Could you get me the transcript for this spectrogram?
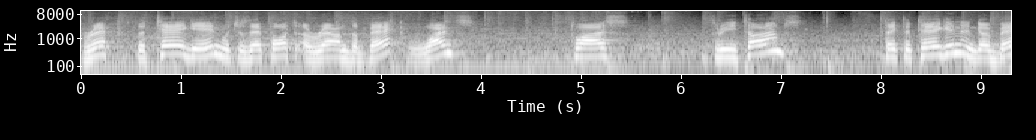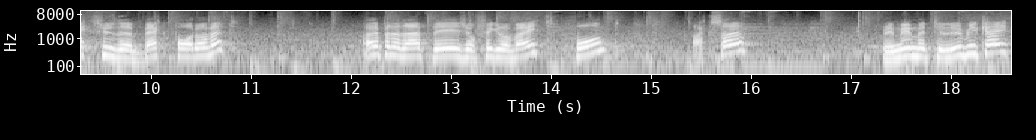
wrap the tag end, which is that part, around the back once, twice, three times. Take the tag in and go back through the back part of it. Open it up, there's your figure of eight formed, like so. Remember to lubricate,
